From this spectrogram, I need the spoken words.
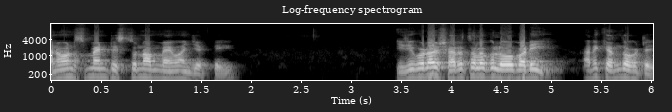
అనౌన్స్మెంట్ ఇస్తున్నాం మేము అని చెప్పి ఇది కూడా షరతులకు లోబడి అని కింద ఒకటి.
